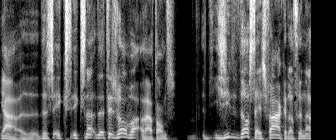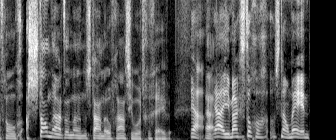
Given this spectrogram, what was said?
ja, dus ik, ik snap, het is wel, nou, althans, je ziet het wel steeds vaker dat er inderdaad gewoon standaard een, een staande ovatie wordt gegeven. Ja, Ja. ja. je maakt het toch wel snel mee. En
